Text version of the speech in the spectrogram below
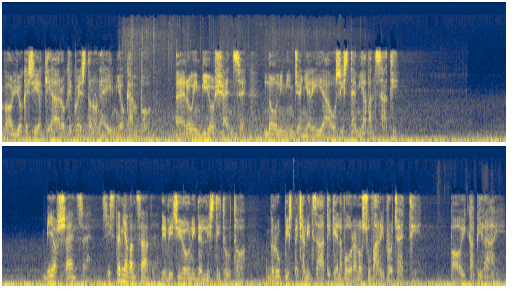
Voglio che sia chiaro che questo non è il mio campo. Ero in bioscienze, non in ingegneria o sistemi avanzati. Bioscienze, sistemi avanzati. Divisioni dell'istituto, gruppi specializzati che lavorano su vari progetti. Poi capirai.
